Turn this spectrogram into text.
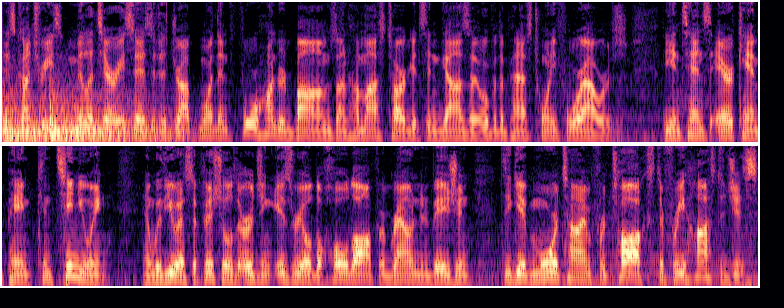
This country's military says it has dropped more than 400 bombs on Hamas targets in Gaza over the past 24 hours. The intense air campaign continuing and with U.S. officials urging Israel to hold off a ground invasion to give more time for talks to free hostages.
